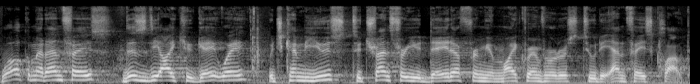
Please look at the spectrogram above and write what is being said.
Welcome at Enphase. This is the IQ Gateway, which can be used to transfer your data from your microinverters to the Enphase cloud.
